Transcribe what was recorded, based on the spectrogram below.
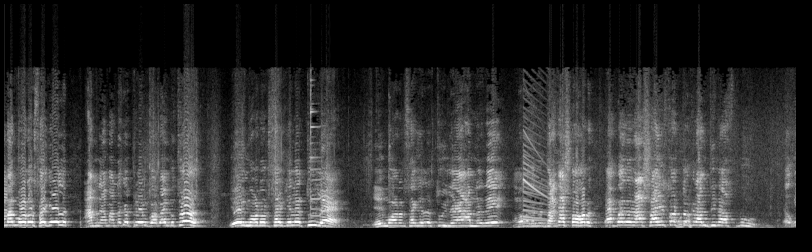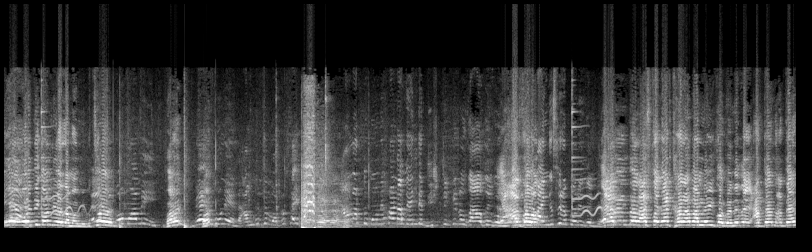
আমার মোটরসাইকেল আপনি আমার নাকি প্রেম করবেন বুঝছেন? এই মোটরসাইকেলে তুইলে এই মোটরসাইকেলে তুইলে আপনারে মনে করেন ঢাকা শহর একবারে রাজশাহী চট্টগ্রাম দিনাজপুর। ও ওইদিকে নিয়ে যাব আমি বুঝছেন? ও মামি ভাই ভাই। শুনেন আমাদের যে মোটরসাইকেল আমার তো মনে হয় না যে ডিস্ট্রিক্টে যাওয়া যাইব আর আমরা পড়ে আর রাস্তাঘাট খারাপ করবেন? এই যে আদেন আদেন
